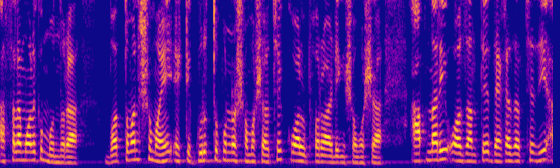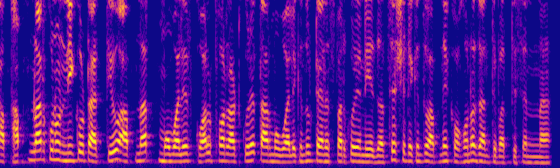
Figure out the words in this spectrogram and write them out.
আসসালামু আলাইকুম বন্ধুরা। বর্তমান সময়ে একটি গুরুত্বপূর্ণ সমস্যা হচ্ছে কল ফরওয়ার্ডিং সমস্যা। আপনারই অজান্তে দেখা যাচ্ছে যে আপ- আপনার কোনো নিকট আত্মীয় আপনার মোবাইলের কল ফরওয়ার্ড করে তার মোবাইলে কিন্তু ট্রান্সফার করে নিয়ে যাচ্ছে, সেটা কিন্তু আপনি কখনো জানতে পারতেছেন না।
